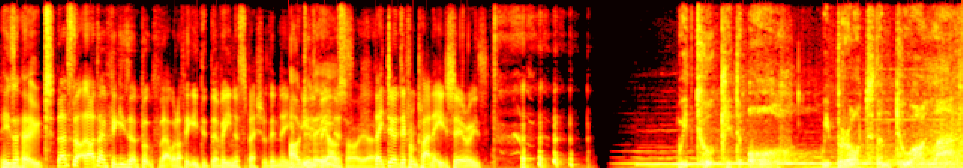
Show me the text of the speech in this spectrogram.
He's a hoot. That's not. I don't think he's a book for that one. I think he did the Venus special, didn't he? Oh, did was he? Oh, Venus. sorry, yeah. They do a different planet each series. We took it all. We brought them to our land.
